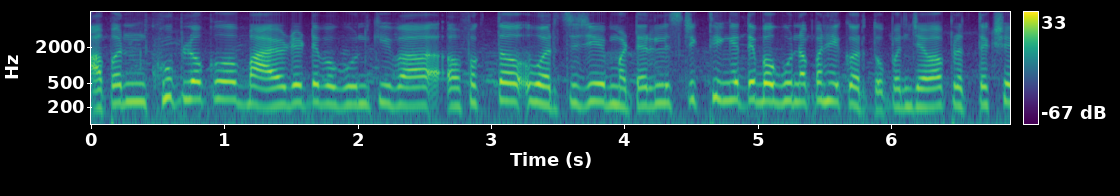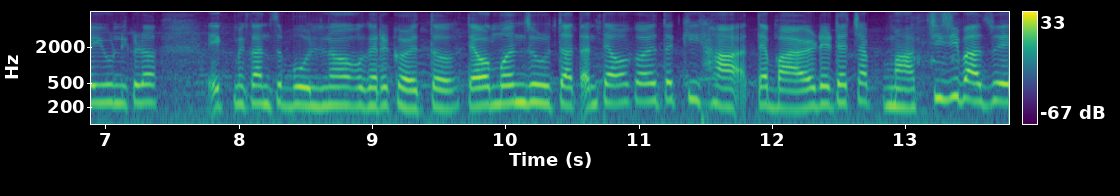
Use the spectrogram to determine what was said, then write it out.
आपण खूप लोक बायोडेटे बघून किंवा फक्त वरचे जे मटेरियलिस्टिक थिंग आहे ते बघून आपण हे करतो. पण जेव्हा प्रत्यक्ष येऊन इकडं एकमेकांचं बोलणं वगैरे कळतं तेव्हा मन जुळतात आणि तेव्हा कळतं की हां त्या बायोडेटाच्या मागची जी बाजू आहे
